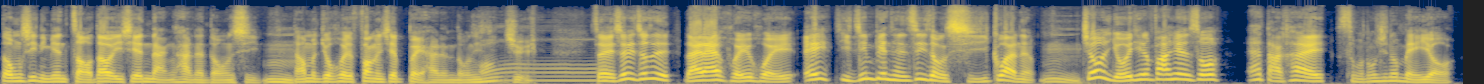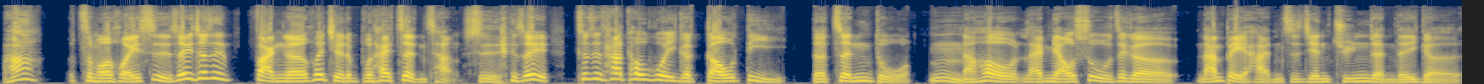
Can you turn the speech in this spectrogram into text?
东西里面找到一些南韩的东西，嗯，他们就会放一些北韩的东西进去，哦、对，所以就是来来回回，哎，已经变成是一种习惯了，嗯，就有一天发现说，哎，打开来什么东西都没有。啊。怎么回事？所以就是反而会觉得不太正常，是，所以就是他透过一个高地的争夺，嗯，然后来描述这个南北韩之间军人的一个。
